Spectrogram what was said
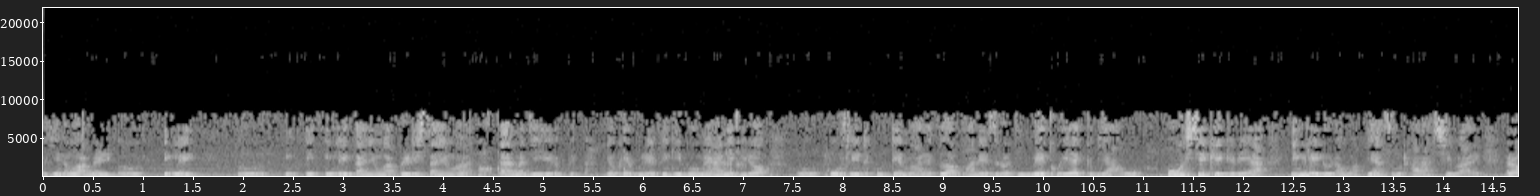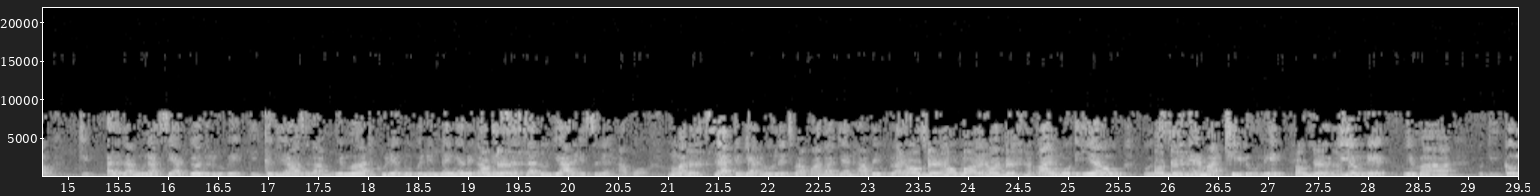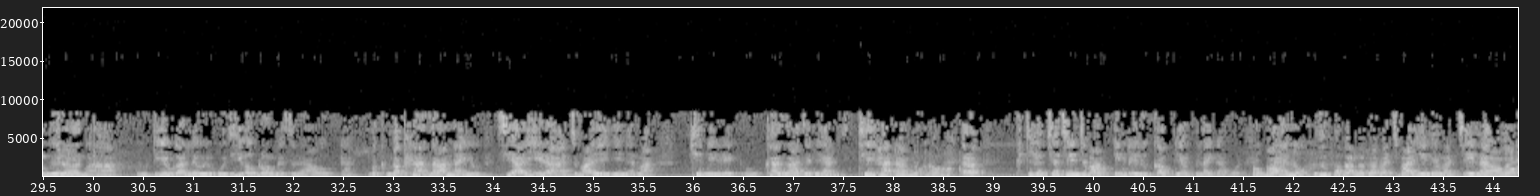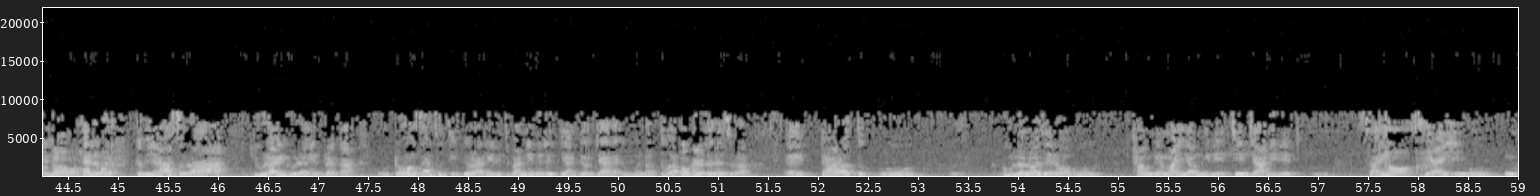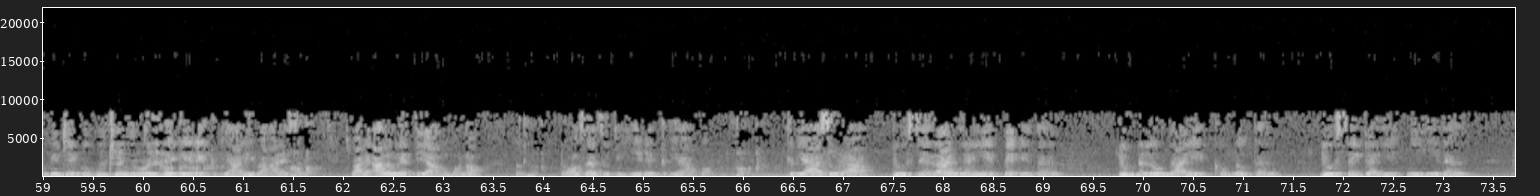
အရင်တုန်းကအင်္ဂလိပ် သံရုံးကသံအမတ်ကြီးလုပ်ခဲ့ဖူးတဲ့ Vicky Bowman ကနေ Post လေးတခုတင်ပါတယ်။သူက ဘာလဲဆိုတော့မယ်ခွေရဲ့ကဗျာကို ဟိုးရှေ့ခေတ်ကတည်းကအင်္ဂလိပ်လိုတောင်ပြန်ဆိုထားတာရှိပါတယ်။အဲဒါကြောင့်အခုနဆရာပြောသလိုပဲကဗျာဆိုတာမြန်မာတခုတည်းမဟုတ်ဘဲနဲ့နိုင်ငံတကာနဲ့ဆက်စပ်လို့ရတယ်ဆိုတဲ့ဟာပေါ့။ဥပမာဆရာ့ကဗျာတပုဒ်လည်းဘာသာပြန်ထားပေးဖူးတာရှိပါတယ်။အရမ်းကိုရင်ထဲမှာထိလို့တရုတ်နဲ့မြန်မာကုန်သွယ်မှုမှာတရုတ်ကလက်ဝါးကြီးအုပ်တော့မယ်ဆိုတာကိုမခံစားနိုင်လို့ဆရာရေးတာကျမရဲ့ရင်ထဲမှာဖြစ်နေတဲ့ခံစားချက်နဲ့ထင်ဟပ်တာပေါ့။အဲဒီတော့က ချက်ချင်း ကျမ အင်္ဂလိပ်လို ကောက်ပြန်ပြလိုက်တာပေါ့။ဘာလဲလို့ဘယ်သူဖတ်ဖတ် မဖတ်ဖတ် ကျမရင်ထဲမှာ ကျေနပ်ပါတယ်။အဲ့လိုပဲကြပြာဆိုတာ လူတိုင်းလူတိုင်းအတွက်က ဒေါ်ဆန်းစုကြည် ပြောတာလေးကျမနည်းနည်းလေး ပြန်ပြောပြလိုက်ဦးမယ်နော်။ तू ကဘာပြောလဲဆိုတော့အဲဒါတော့ तू ခုလောလောဆယ်တော့ဟိုထောင်ထဲမှာ ရောက်နေတဲ့ အကျဉ်းချနေတဲ့ဆိုင်ဆရာကြီးဟိုဦးမင်းထင်ကိုကိုပေးခဲ့တဲ့ကြပြလေးပါတဲ့ဆိုတော့ကျမလည်းအားလုံးလည်း သိအောင်ပေါ့နော်။ဒေါ်ဆန်းစုကြည်ရေးတဲ့ကြပြပေါ့။ဟုတ် ကြပြားဆိုတာလူစဉ်းစားဉာဏ်ရဲ့ပဲ့တင်သံလူနှလုံးသားရဲ့ခုန်လှုပ်သံလူစိတ်ဓာတ်ရဲ့ညီရီသံ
